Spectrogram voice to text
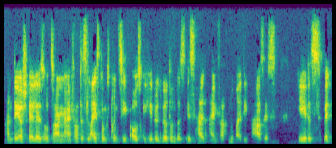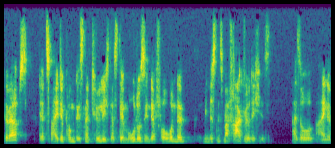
an der Stelle sozusagen einfach das Leistungsprinzip ausgehebelt wird und das ist halt einfach nur mal die Basis jedes Wettbewerbs. Der zweite Punkt ist natürlich, dass der Modus in der Vorrunde mindestens mal fragwürdig ist. Also eine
